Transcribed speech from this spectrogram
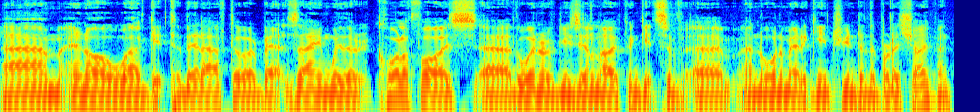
um, and I'll uh, get to that after about Zane whether it qualifies. Uh, the winner of New Zealand Open gets a, um, an automatic entry into the British Open.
